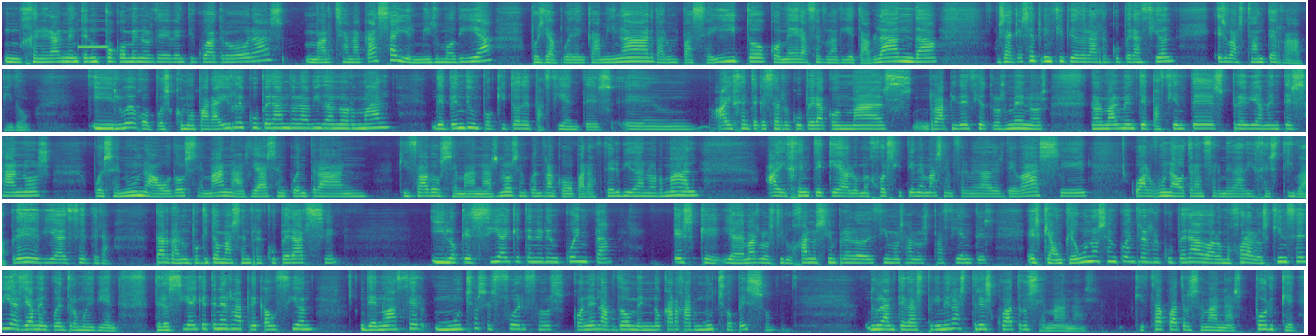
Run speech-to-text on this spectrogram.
mm, generalmente en un poco menos de 24 horas, marchan a casa y el mismo día pues ya pueden caminar, dar un paseíto, comer, hacer una dieta blanda. O sea que ese principio de la recuperación es bastante rápido. Y luego, pues como para ir recuperando la vida normal, depende un poquito de pacientes. Eh, hay gente que se recupera con más rapidez y otros menos. Normalmente pacientes previamente sanos, pues en una o dos semanas ya se encuentran, quizá dos semanas, ¿no? Se encuentran como para hacer vida normal. Hay gente que a lo mejor sí tiene más enfermedades de base o alguna otra enfermedad digestiva previa, etcétera. Tardan un poquito más en recuperarse. Y lo que sí hay que tener en cuenta es que, y además los cirujanos siempre lo decimos a los pacientes, es que aunque uno se encuentre recuperado, a lo mejor a los 15 días ya me encuentro muy bien, pero sí hay que tener la precaución de no hacer muchos esfuerzos con el abdomen, no cargar mucho peso durante las primeras 3-4 semanas, quizá 4 semanas, porque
